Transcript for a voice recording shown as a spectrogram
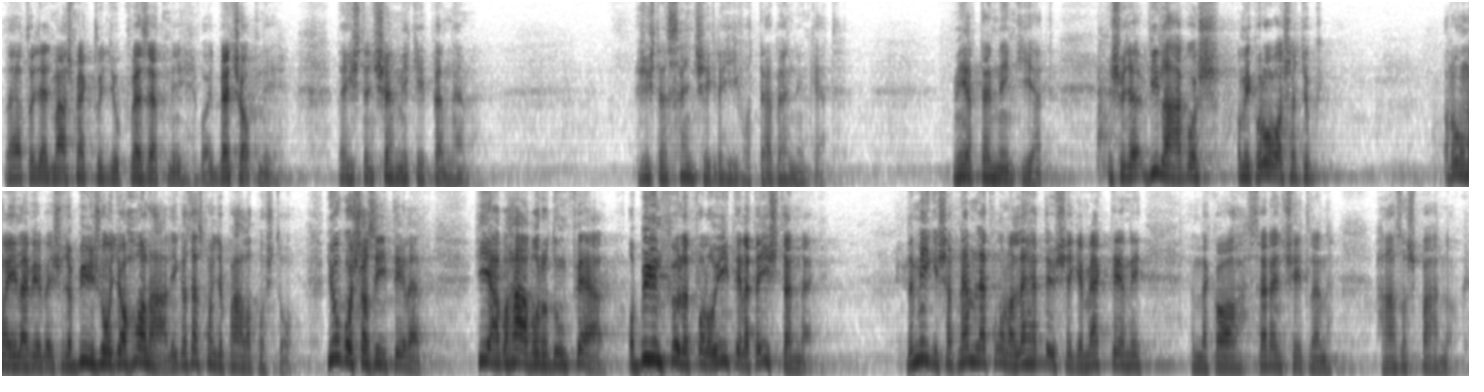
Lehet, hogy egymást meg tudjuk vezetni, vagy becsapni, de Isten semmiképpen nem. És Isten szentségre hívott el bennünket. Miért tennénk ilyet? És ugye világos, amikor olvashatjuk a római levélben is, hogy a bűnzsógya a halál, igaz? Ezt mondja Pálapostól. Jogos az ítélet. Hiába háborodunk fel. A bűn fölött való ítélete Istennek. De mégis hát nem lett volna lehetősége megtérni ennek a szerencsétlen házaspárnak.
